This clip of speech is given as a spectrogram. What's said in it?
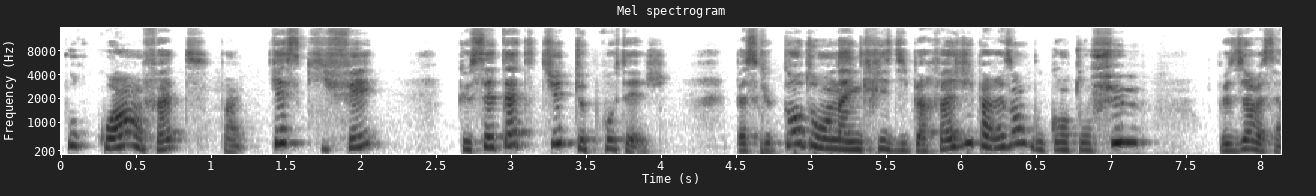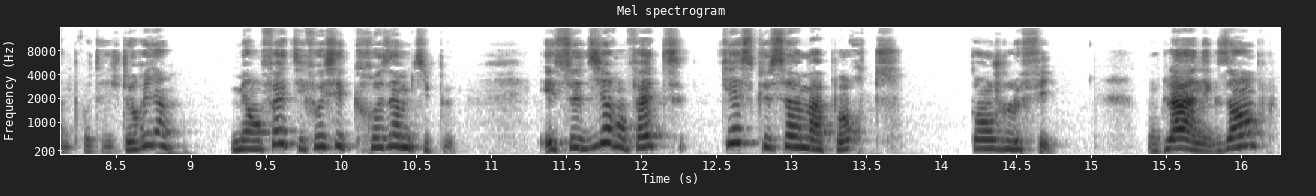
pourquoi, en fait, enfin, qu'est-ce qui fait que cette attitude te protège? Parce que quand on a une crise d'hyperphagie, par exemple, ou quand on fume, on peut se dire, bah, ça me protège de rien. Mais en fait, il faut essayer de creuser un petit peu. Et se dire, en fait, qu'est-ce que ça m'apporte quand je le fais? Donc là, un exemple,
